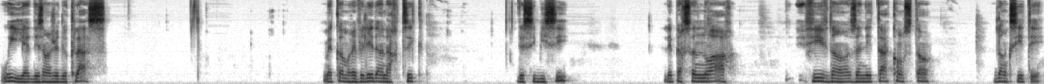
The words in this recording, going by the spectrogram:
Oui, il y a des enjeux de classe. Mais comme révélé dans l'article de CBC, les personnes noires vivent dans un état constant d'anxiété,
